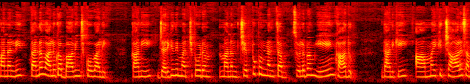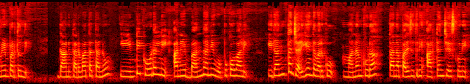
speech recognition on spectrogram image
మనల్ని తన వాళ్ళుగా భావించుకోవాలి. కానీ జరిగింది మర్చిపోవడం మనం చెప్పుకున్నంత సులభం ఏం కాదు. దానికి ఆ అమ్మాయికి చాలా సమయం పడుతుంది. దాని తర్వాత తను ఈ ఇంటి కోడల్ని అనే బంధాన్ని ఒప్పుకోవాలి. ఇదంతా జరిగేంత వరకు మనం కూడా తన పరిస్థితిని అర్థం చేసుకుని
